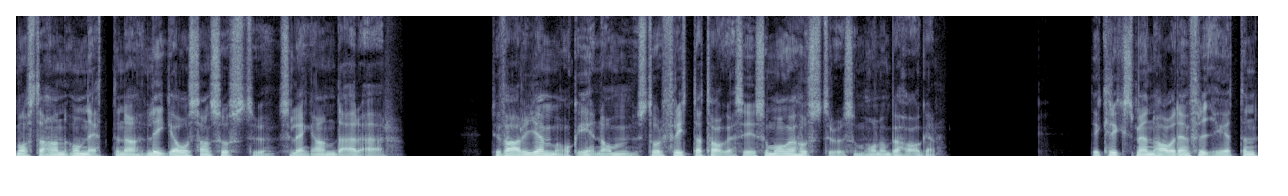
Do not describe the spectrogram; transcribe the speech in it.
måste han om nätterna ligga hos hans hustru så länge han där är. Ty varjem och enom står fritt att taga sig så många hustrur som honom behagar. De krigsmän hava den friheten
